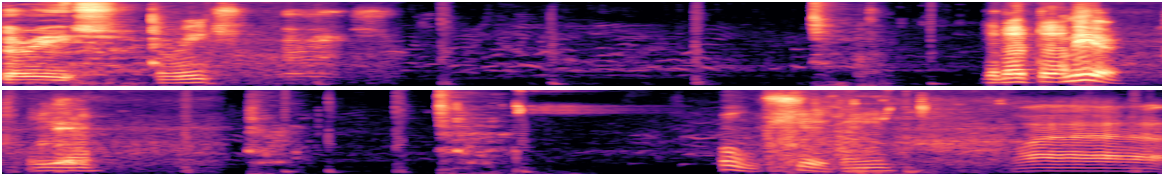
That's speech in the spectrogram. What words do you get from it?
Good reach. The reach. Get up there. I'm here. There you go. Oh shit, Bean. Wow.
